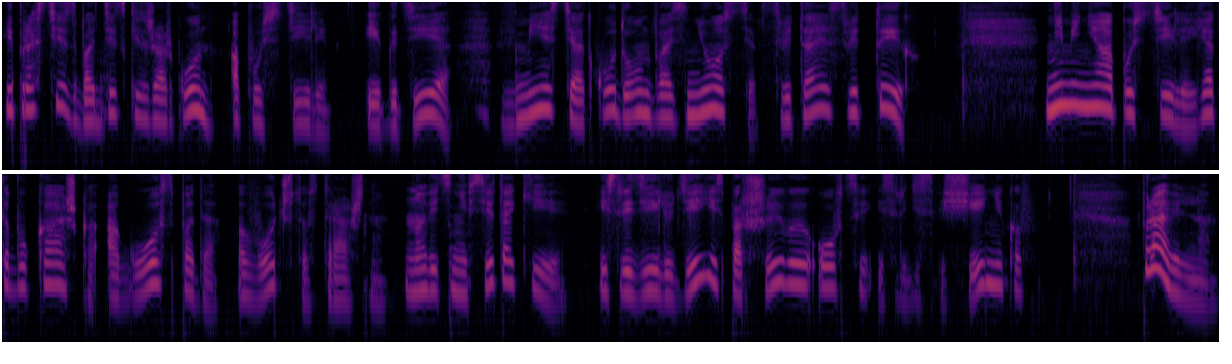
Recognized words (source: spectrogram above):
и, прости за бандитский жаргон, опустили. И где? В месте, откуда он вознесся, в святая святых. Не меня опустили, я-то букашка, а Господа, вот что страшно. Но ведь не все такие. И среди людей есть паршивые овцы, и среди священников. Правильно,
